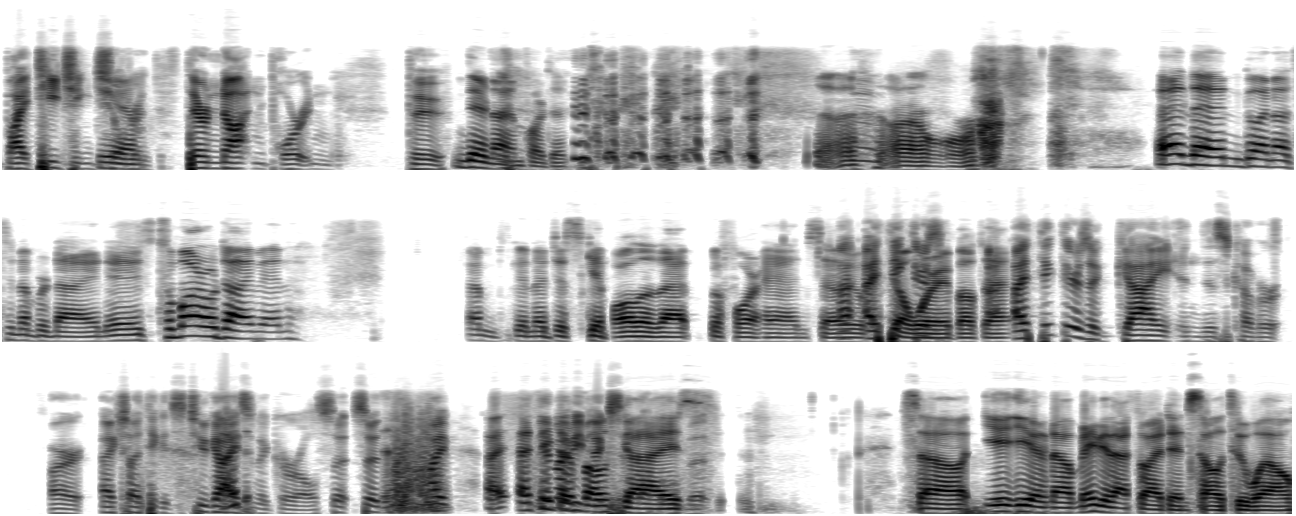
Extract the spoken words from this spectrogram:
by teaching Yeah. children. They're not important. Boo. They're not important. Uh. And then going on to number nine is Tomorrow Diamond. I'm gonna just skip all of that beforehand, so I- I don't worry about that. I think there's a guy in this cover art. Actually, I think it's two guys and a girl. So so might I, I think they're be both mixing it up a little guys. So you, you know, maybe that's why I didn't sell it too well.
